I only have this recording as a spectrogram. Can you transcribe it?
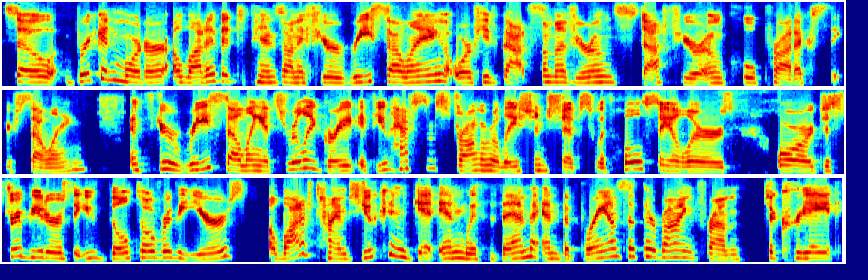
So, brick and mortar, a lot of it depends on if you're reselling or if you've got some of your own stuff, your own cool products that you're selling. If you're reselling, it's really great if you have some strong relationships with wholesalers or distributors that you've built over the years. A lot of times you can get in with them and the brands that they're buying from to create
